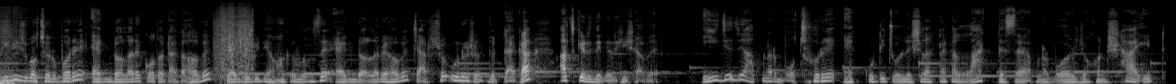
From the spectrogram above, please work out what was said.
তিরিশ বছর পরে এক ডলারে কত টাকা হবে? চ্যাট আমাকে বলছে এক ডলারে হবে চারশো উনসত্তর টাকা আজকের দিনের হিসাবে। এই যে যে আপনার বছরে এক কোটি চল্লিশ লাখ টাকা লাগতেছে, আপনার বয়স যখন ষাট,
